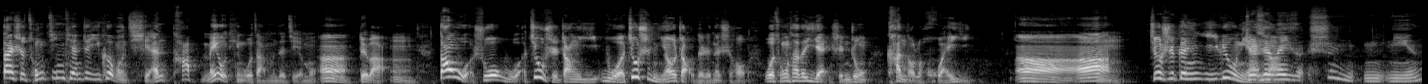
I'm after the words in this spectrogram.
但是从今天这一刻往前，他没有听过咱们的节目，嗯。对吧？嗯。当我说我就是张一，我就是你要找的人的时候，我从他的眼神中看到了怀疑。啊啊，嗯，就是跟一六年就是那意思，是你你你呢？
